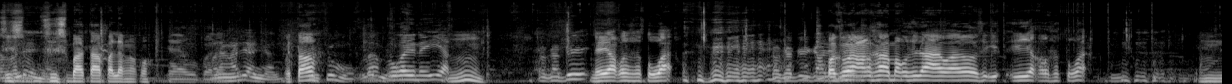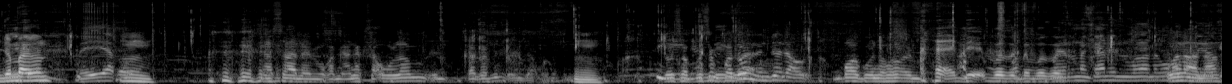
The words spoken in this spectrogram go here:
Sis, sis bata pa lang ako. Kaya mo pala. Walang halian yan. Ito. Ulam. po kayo naiyak? Mm. Kagabi, Naiyak ako sa tuwa. kagabi. Pag nakakasama ko sila, ano, si- iiyak ako sa tuwa. Mm, yan ba yun? Naiyak ko. Mm. Nasanay mo kami anak sa ulam. eh, Kagabi, doon ako. Mm. Doon sa busog pa doon, hindi na bago na Hindi, busog na busog. Meron ng kanin, wala nang wala na.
